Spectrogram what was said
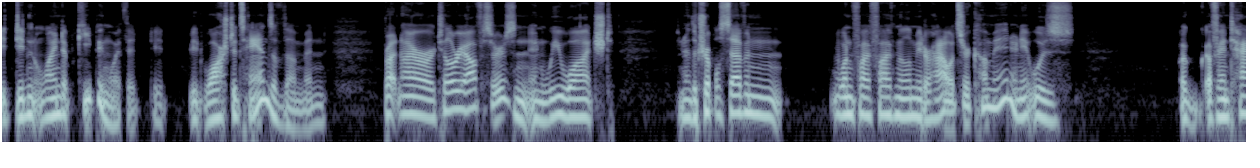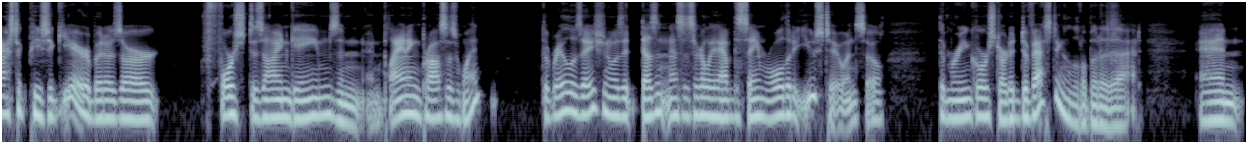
it didn't wind up keeping with it. It it washed its hands of them. And Brett and I are artillery officers, and, and we watched, you know, the triple seven one five five millimeter howitzer come in, and it was a, a fantastic piece of gear. But as our force design games and, and planning process went, the realization was it doesn't necessarily have the same role that it used to. And so the Marine Corps started divesting a little bit of that and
